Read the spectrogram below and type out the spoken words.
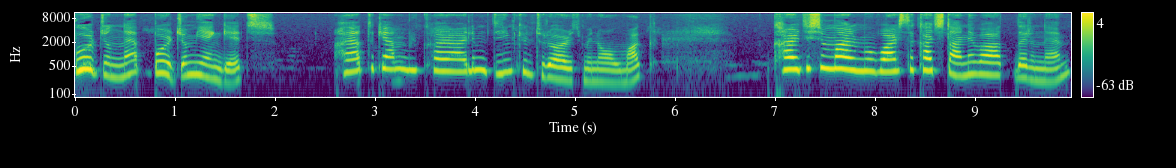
Burcun ne? Burcum yengeç. Hayattaki en büyük hayalim din kültürü öğretmeni olmak. Kardeşim var mı? Varsa kaç tane ve adları ne?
